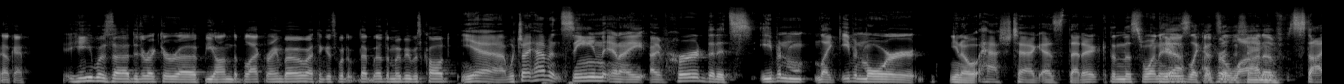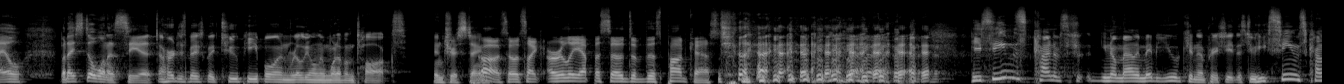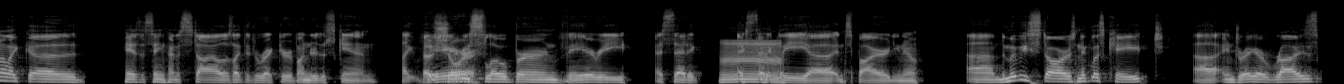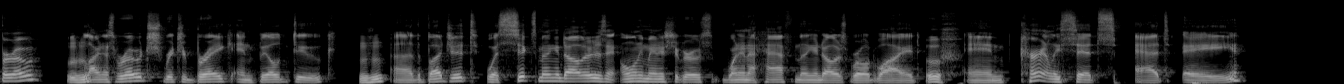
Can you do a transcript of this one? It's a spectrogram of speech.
Okay. He was uh, the director of Beyond the Black Rainbow, I think is what that what the movie was called. Yeah, which I haven't seen, and I I've heard that it's even like even more you know hashtag aesthetic than this one Yeah, is. Like I've it's a lot same. of style, but I still want to see it. I heard it's basically two people and really only one of them talks. Interesting. oh, so it's like early episodes of this podcast. He seems kind of, you know, Mallie, maybe you can appreciate this too. He seems kind of like uh he has the same kind of style as like the director of Under the Skin. Like Oh, very sure. slow burn, very aesthetic Mm. aesthetically uh, inspired, you know. Um, the movie stars Nicolas Cage, uh, Andrea Riseborough, Mhm. Linus Roache, Richard Brake, and Bill Duke. Mhm. Uh, the budget was $6 million and only managed to gross $1.5 million worldwide Oof. and currently sits at a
